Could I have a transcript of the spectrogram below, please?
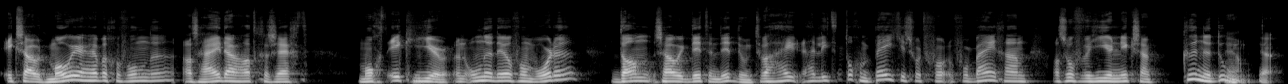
Ik zou het mooier hebben gevonden als hij daar had gezegd... mocht ik hier een onderdeel van worden, dan zou ik dit en dit doen. Terwijl hij, hij liet het toch een beetje soort voor, voorbij gaan... alsof we hier niks aan kunnen doen. Ja. ja.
